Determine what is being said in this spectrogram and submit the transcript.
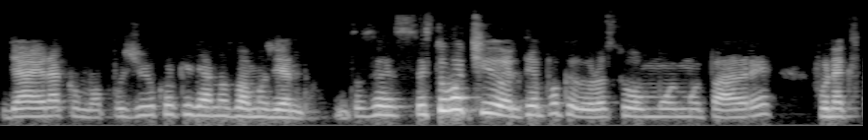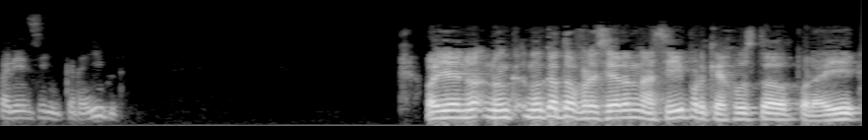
ya era como, pues yo creo que ya nos vamos yendo. Entonces, estuvo chido, el tiempo que duró estuvo muy, muy padre, fue una experiencia increíble. Oye, ¿nunca, te ofrecieron así? Porque justo por ahí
